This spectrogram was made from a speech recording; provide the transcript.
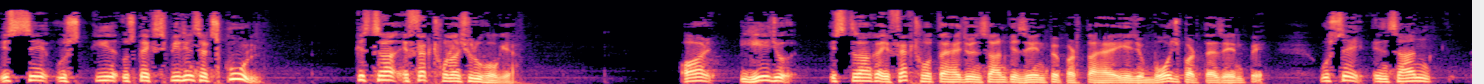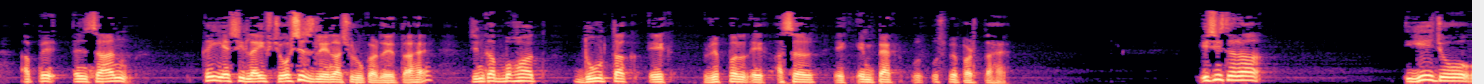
اس سے اس کی اس کا ایکسپیرئنس ایٹ اسکول کس طرح افیکٹ ہونا شروع ہو گیا۔ اور یہ جو اس طرح کا افیکٹ ہوتا ہے جو انسان کے ذہن پہ پڑتا ہے، یہ جو بوجھ پڑتا ہے ذہن پہ، اس سے انسان اپنے، انسان کئی ایسی لائف چوائسیز لینا شروع کر دیتا ہے جن کا بہت دور تک ایک رپل ایک اثر، ایک امپیکٹ اس پہ پڑتا ہے۔ اسی طرح یہ جو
